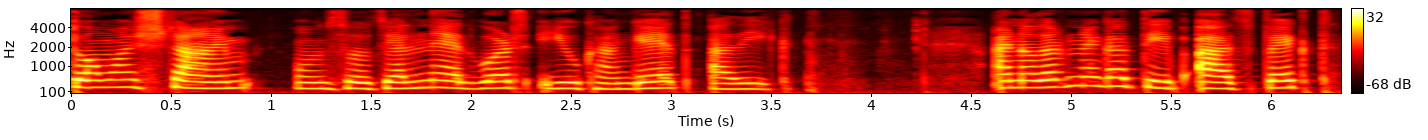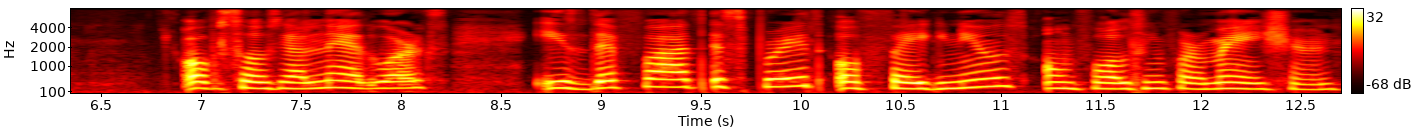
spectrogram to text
too much time on social networks, you can get addicted. Another negative aspect of social networks is the fast spread of fake news and false information.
